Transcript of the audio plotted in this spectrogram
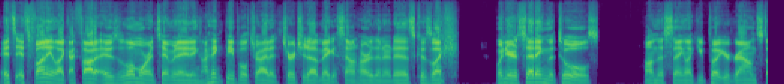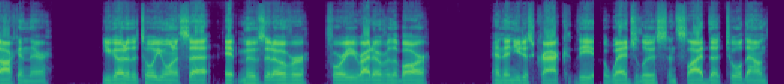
it's it's funny. Like I thought it was a little more intimidating. I think people try to church it up, make it sound harder than it is. Because like when you're setting the tools on this thing, like you put your ground stock in there, you go to the tool you want to set, it moves it over for you right over the bar, and then you just crack the the wedge loose and slide the tool down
